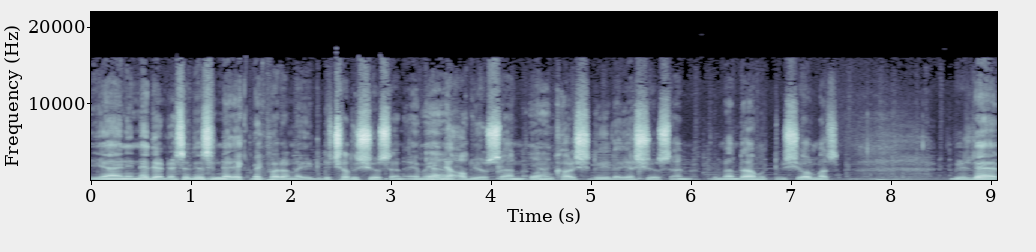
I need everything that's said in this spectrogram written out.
Yani ne derlerse desinler. Ekmek paranla ilgili çalışıyorsan, emeğini Yani. alıyorsan, Yani. onun karşılığıyla yaşıyorsan bundan daha mutlu bir şey olmaz. Biz de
